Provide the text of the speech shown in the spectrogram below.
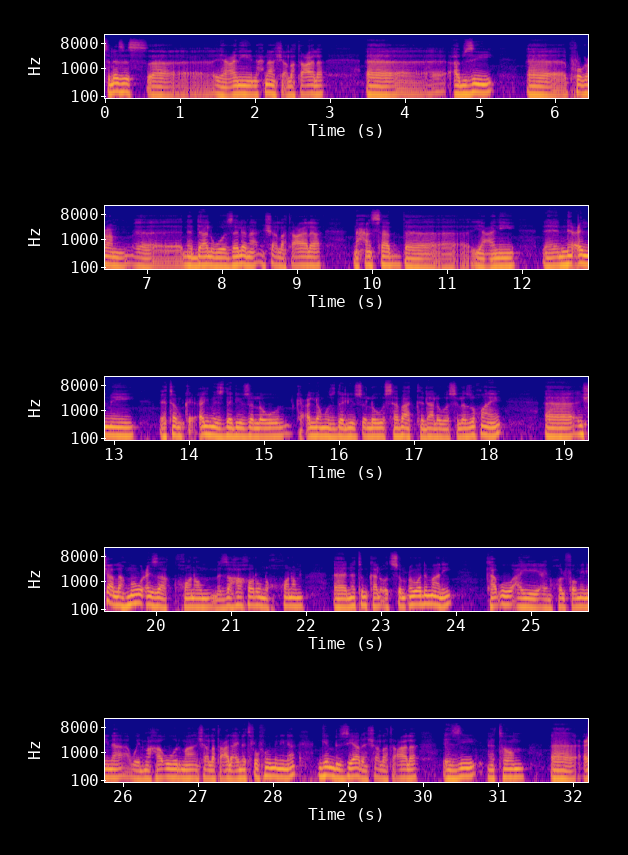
ስለዝስ ንሕና እንሻ ላ ተላ ኣብዚ ፕሮግራም ነዳልዎ ዘለና እንሻ ላ ተላ ንሓንሳብ ንዕልሚ እቶም ዕልሚ ዝደልዩ ዘለዉ ክዕለሙ ዝደልዩ ዘለዉ ሰባት ተዳለወ ስለ ዝኾነ እንሻ ላ መውዕዛ ክኾኖም መዘኻኸሩ ንክኾኖም ነቶም ካልኦት ዝሰምዕዎ ድማ ካብኡ ኣይንኾልፎምን ኢና ወይ ድማ ካብኡ ድማ እንሻ ኣላህ ተዓላ ኣይነትርፎምን ኢና ግን ብዝያዳ እንሻ ኣላህ ተዓላ እዚ ነቶም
